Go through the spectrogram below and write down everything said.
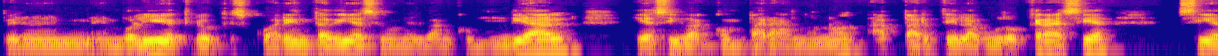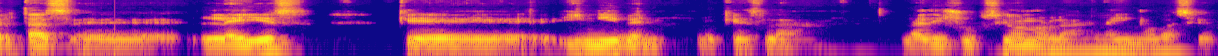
pero en, Bolivia creo que es 40 días según el Banco Mundial y así va comparando, ¿no? Aparte de la burocracia, ciertas eh, leyes que inhiben lo que es la, disrupción o la innovación.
